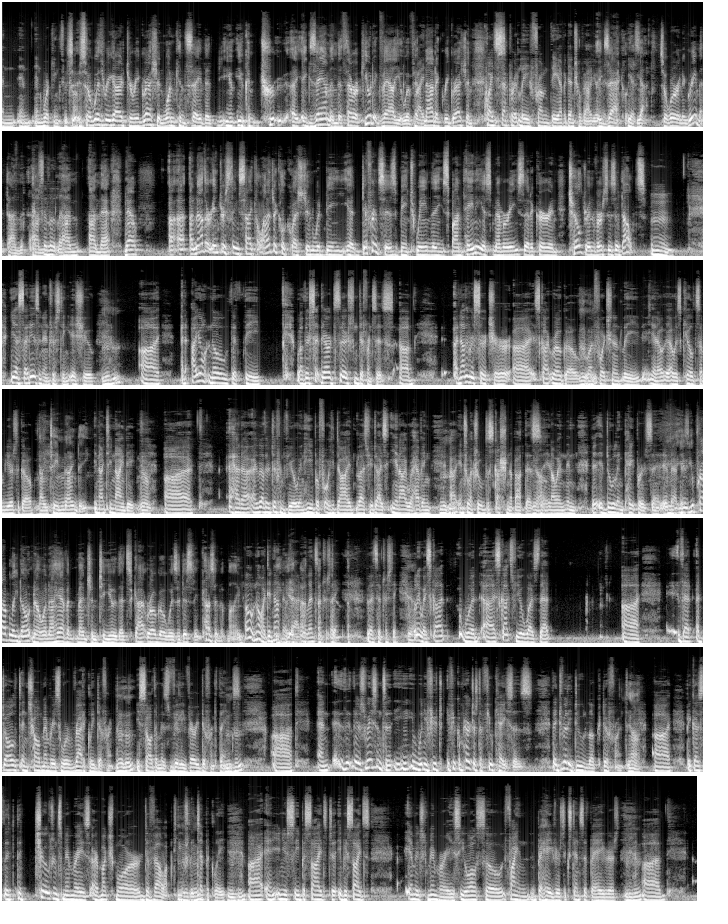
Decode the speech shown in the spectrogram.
in in in working through trauma. So, with regard to regression, one can say that you, you can tr- uh, examine the therapeutic value of Right. hypnotic regression quite separately from the evidential value. Exactly. Yes. Yeah. So we're in agreement on on, Absolutely. on on that. Now, uh, uh, another interesting psychological question would be uh, differences between the spontaneous memories that occur in children versus adults. Yes, that is an interesting issue. Uh, and I don't know that the well, there's there are there's some differences. Um, another researcher, uh, Scott Rogo, who unfortunately you know was killed some years ago 1990. in 1990. Uh, had a, a rather different view, and he, before he died, the last few days, he and I were having uh, intellectual discussion about this, Yeah. you know, in, in, uh, dueling papers uh, about You, this. you probably don't know, and I haven't mentioned to you that Scott Rogo was a distant cousin of mine. Oh no, I did not know that. Oh, that's interesting. that's interesting. Well, anyway, Scott would uh, Scott's view was that uh, that adult and child memories were radically different. He saw them as really very different things. Uh, and th- there's reason to you, you- when if you if you compare just a few cases, they really do look different. Yeah. Uh, because the the children's memories are much more developed, usually, typically, uh, and, and you see besides besides imaged memories, you also find behaviors, extensive behaviors. Uh,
